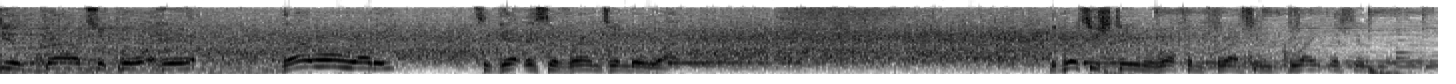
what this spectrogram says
plenty of crowd support here. They're all ready to get this event underway. The British team have often threatened greatness in...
